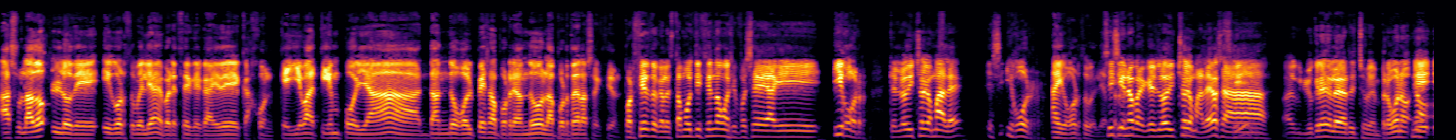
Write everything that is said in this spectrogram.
a su lado. Lo de Igor Zubelia me parece que cae de cajón, que lleva tiempo ya dando golpes, aporreando la puerta de la selección. Por cierto, que lo estamos diciendo como si fuese aquí Igor, que lo he dicho yo mal, ¿eh? Es Igor. Ah, Igor Zubelia. Sí, sí, no, porque lo he dicho yo mal, ¿eh? O sea... Sí, yo creo que lo habías dicho bien, pero bueno, No. eh,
